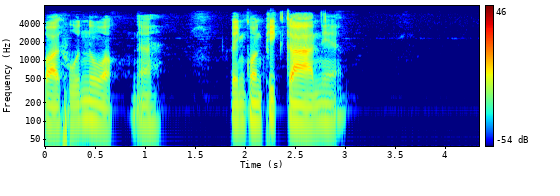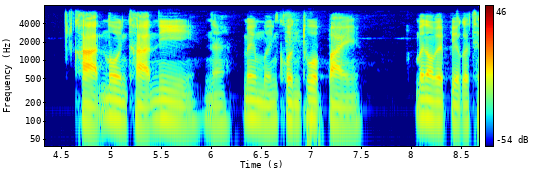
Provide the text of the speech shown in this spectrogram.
บอดหูหนวกนะ เป็นคนพิการเนี่ย ขาดโน่นขาดนี่นะ ไม่เหมือนคนทั่วไป ไม่ต้องไปเปรียบกับเท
